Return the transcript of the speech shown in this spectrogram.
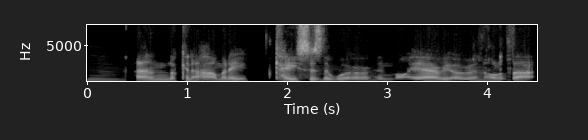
Mm. and looking at how many cases there were in my area and all of that.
